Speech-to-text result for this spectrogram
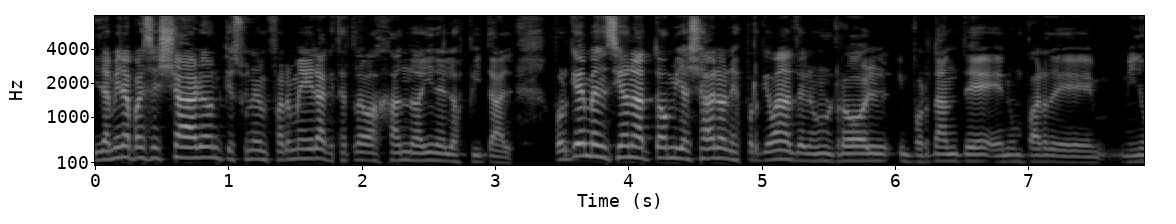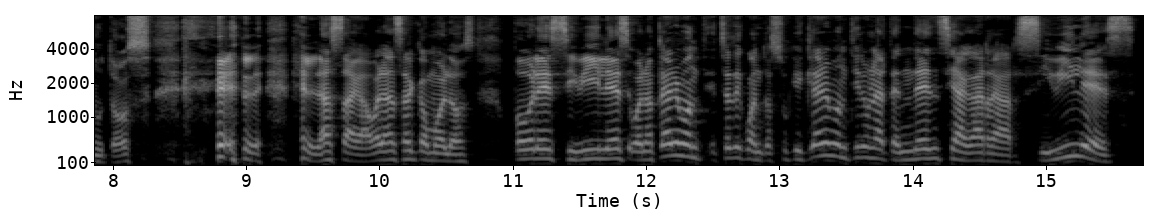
Y también aparece Sharon, que es una enfermera que está trabajando ahí en el hospital. ¿Por qué menciona a Tom y a Sharon? Es porque van a tener un rol importante en un par de minutos en la saga. Van a ser como los pobres civiles. Bueno, Claremont, yo te cuento, Suki, Claremont tiene una tendencia a agarrar civiles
